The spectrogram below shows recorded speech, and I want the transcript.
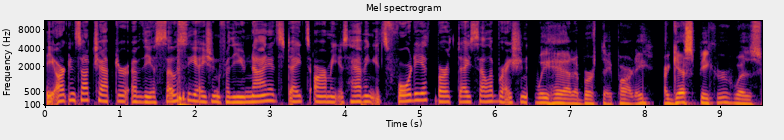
the Arkansas chapter of the Association for the United States Army is having its 40th birthday celebration. We had a birthday party. Our guest speaker was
